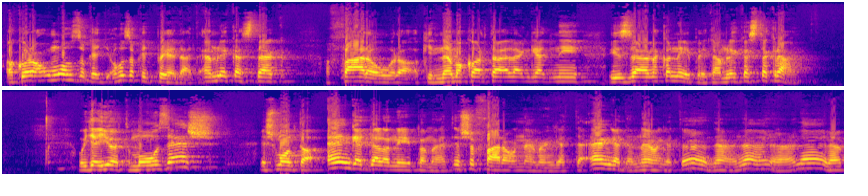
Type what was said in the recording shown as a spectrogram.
Akkor hozok egy, hozok egy példát. Emlékeztek a fáraóra, aki nem akarta elengedni Izraelnek a népét. Emlékeztek rá? Ugye jött Mózes, és mondta, engedd el a népemet, és a fáraó nem engedte. Engedd el, nem engedte, ne, ne, ne, ne, ne.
